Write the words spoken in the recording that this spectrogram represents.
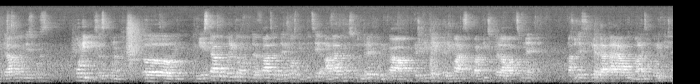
unde a avut un discurs politic, să spunem, uh, este acoperită în momentul de față de Constituție, avea dânsul dreptul ca președinte interimar să participe la o acțiune asociație civilă, dar care a avut valențe politice?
